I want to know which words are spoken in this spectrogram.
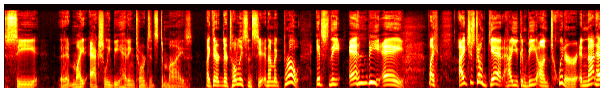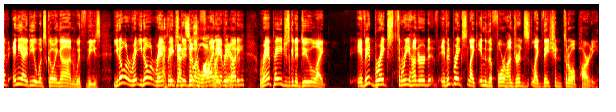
to see that it might actually be heading towards its demise. Like they're they're totally sincere. And I'm like, bro, it's the NBA. Like, I just don't get how you can be on Twitter and not have any idea what's going on with these. You know what? You know what Rampage is going to do on Friday, right there. everybody? Rampage is going to do like if it breaks 300 if it breaks like into the 400s like they should throw a party.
